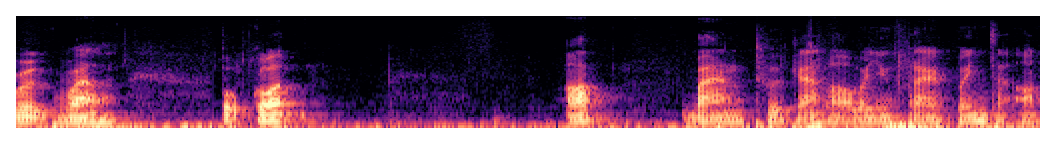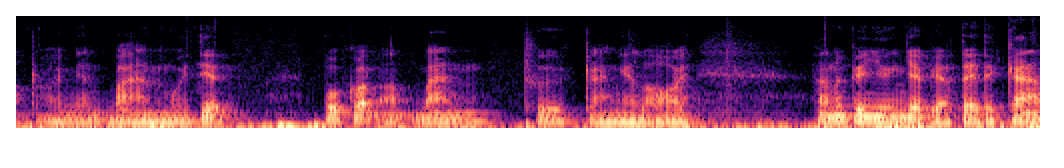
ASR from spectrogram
work well ពួកគាត់អត់បានធ្វើការល្អបើយើងប្រែពេញថាអត់ឲ្យមានបានមួយទៀតពួកគាត់អត់បានធ្វើការងារល្អឯអានោះគឺយើងនិយាយពីអតីតកាល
